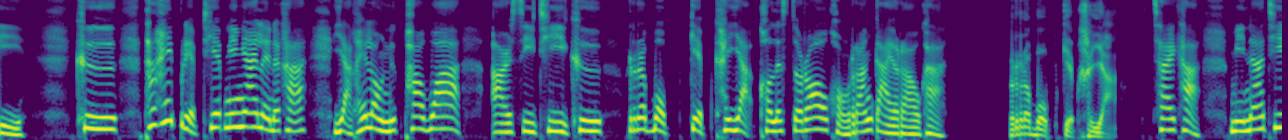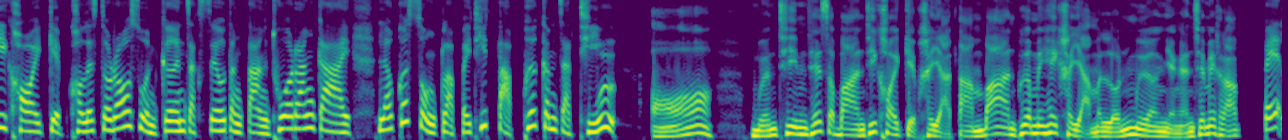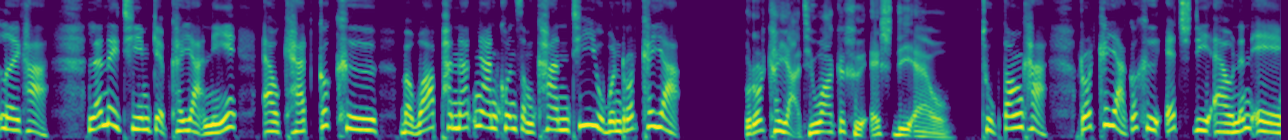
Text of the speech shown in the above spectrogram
คือถ้าให้เปรียบเทียบง่ายๆเลยนะคะ อยากให้ลองนึกภาพว่า RCT คือระบบเก็บขยะคอเลสเตอรอลของร่างกายเราค่ะ ระบบเก็บขยะ ใช่ค่ะ มีหน้าที่คอยเก็บคอเลสเตอรอลส่วนเกินจากเซลล์ต่างๆ ทั่วร่างกาย แล้วก็ส่งกลับไปที่ตับเพื่อกำจัดทิ้ง อ๋อ เหมือนทีมเทศบาลที่คอยเก็บขยะตามบ้าน เพื่อไม่ให้ขยะมันล้นเมืองอย่างนั้นใช่ไหมครับ เป๊ะเลยค่ะ และในทีมเก็บขยะนี้ LCAT ก็คือ แบบว่าพนักงานคนสำคัญที่อยู่บนรถขยะ รถขยะที่ว่าก็คือ HDL ถูกต้องค่ะ รถขยะก็คือ HDL นั่นเอง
